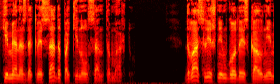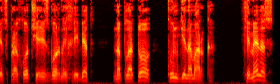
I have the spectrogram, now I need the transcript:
Хименес де Квесада покинул Санта-Марту. Два с лишним года искал немец проход через горный хребет на плато Кундинамарка. Хименес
